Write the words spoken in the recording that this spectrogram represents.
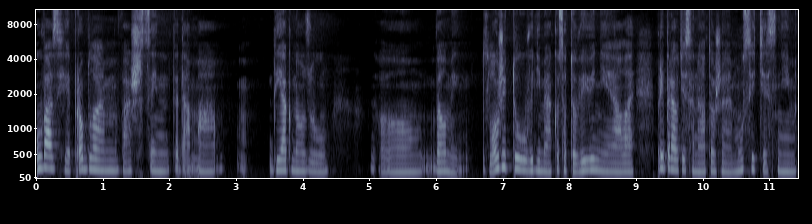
u vás je problém, váš syn teda má diagnózu e, veľmi zložitú, uvidíme, ako sa to vyvinie, ale pripravte sa na to, že musíte s ním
